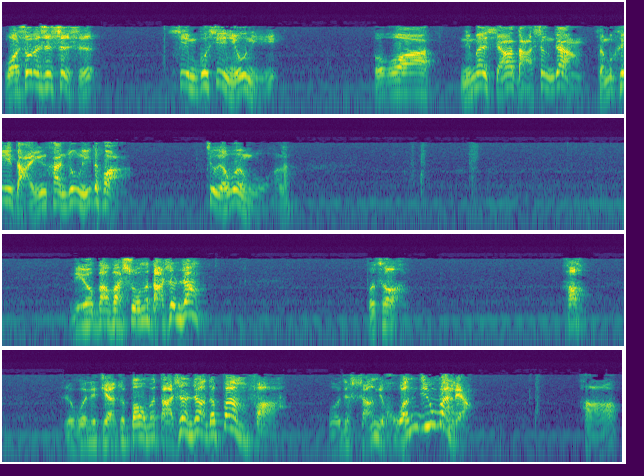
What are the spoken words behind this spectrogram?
我说的是事实，信不信由你。不过你们想要打胜仗，怎么可以打赢汉钟离的话，就要问我了。你有办法使我们打胜仗？不错。好，如果你讲出帮我们打胜仗的办法，我就赏你黄金万两。好。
